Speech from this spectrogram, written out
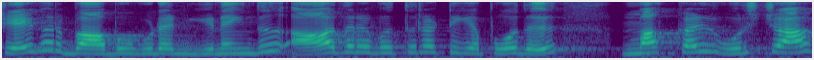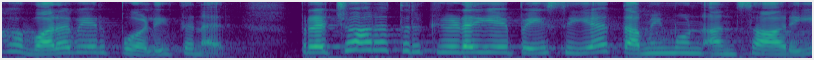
சேகர் பாபுவுடன் இணைந்து ஆதரவு திரட்டிய போது மக்கள் உற்சாக வரவேற்பு அளித்தனர். பிரச்சாரத்திற்கு இடையே பேசிய தமிமுன் அன்சாரி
